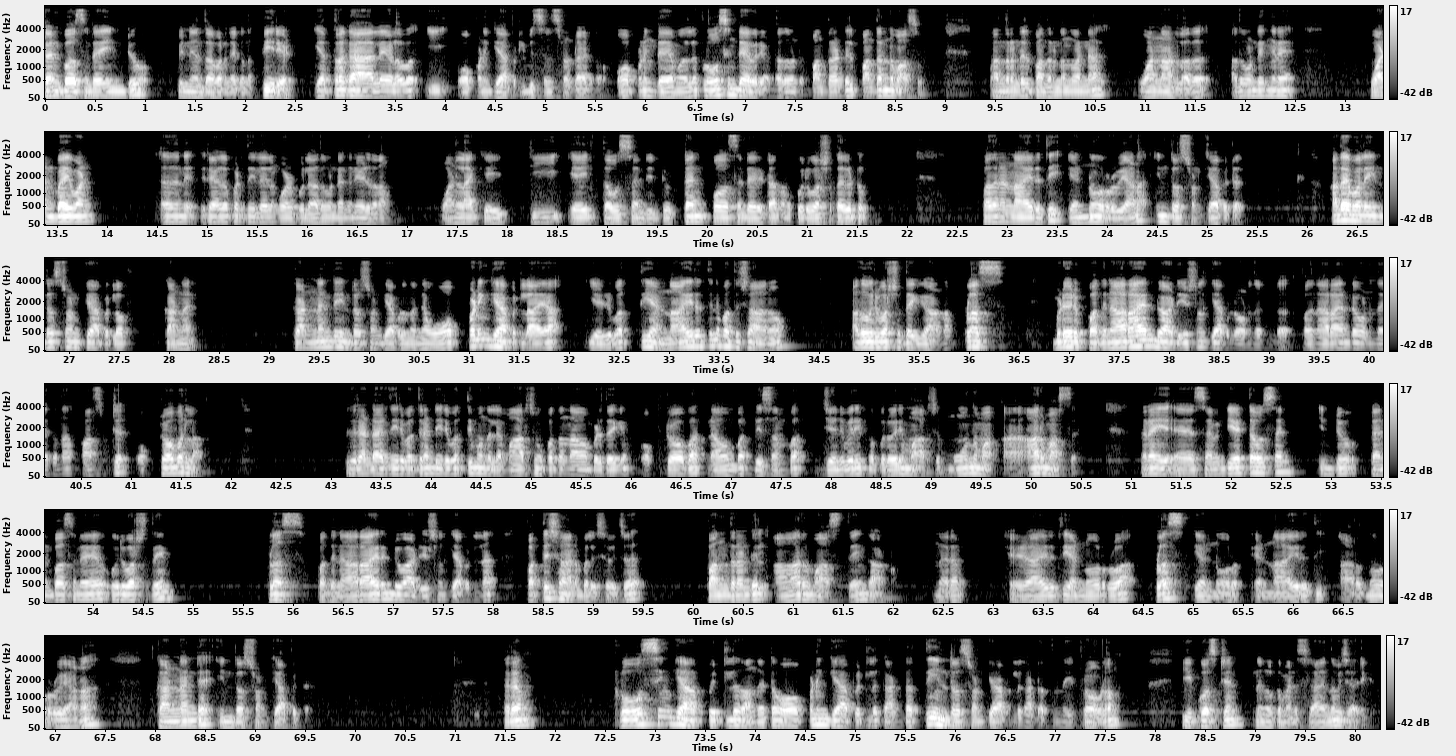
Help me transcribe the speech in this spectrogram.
ten percentage into പിന്നെ എന്താ പറഞ്ഞേക്കുന്നത്? പീരിയഡ് എത്ര കാലയളവ് ഈ ഓപ്പണിംഗ് ക്യാപിറ്റൽ ബിസിനസ്സിനുണ്ടായിരുന്നു ഓപ്പണിംഗ് ഡേ മുതൽ ക്ലോസിംഗ് ഡേ വരെ ഉണ്ട്. അതുകൊണ്ട് പന്ത്രണ്ടിൽ പന്ത്രണ്ട് മാസം. പന്ത്രണ്ടിൽ പന്ത്രണ്ട് എന്ന് പറഞ്ഞാൽ വൺ ആണല്ലോ. അത് അതുകൊണ്ട് ഇങ്ങനെ വൺ ബൈ വൺ രേഖപ്പെടുത്തിയില്ലെങ്കിലും കുഴപ്പമില്ല. അതുകൊണ്ട് എങ്ങനെ എഴുതണം? One lakh eighty eight thousand into ten കിട്ടാൻ നമുക്ക് ഒരു വർഷത്തെ കിട്ടും. പതിനെണ്ണായിരത്തി എണ്ണൂറ് രൂപയാണ് ഇൻട്രസ്റ്റ് ഓൺ ക്യാപിറ്റൽ അതേപോലെ interest on capital of Kannan കണ്ണന്റെ ഇൻട്രസ്റ്റ് ഓൺ ക്യാപിറ്റൽ എന്ന് പറഞ്ഞാൽ ഓപ്പണിംഗ് ക്യാപിറ്റലായ എഴുപത്തി എണ്ണായിരത്തിന് പത്ത് ശതമാനവും അത് ഒരു വർഷത്തേക്ക് കാണണം. പ്ലസ് ഇവിടെ ഒരു പതിനാറായിരം രൂപ അഡീഷണൽ ക്യാപിറ്റൽ കൊണ്ടുവന്നിട്ടുണ്ട്. പതിനാറായിരം രൂപ കൊണ്ടുവന്നേക്കുന്ന ഫസ്റ്റ് ഒക്ടോബറിലാണ് ഇത് രണ്ടായിരത്തി ഇരുപത്തിരണ്ട് ഇരുപത്തി മൂന്നല്ല മാർച്ച് മുപ്പത്തൊന്ന് ആകുമ്പോഴത്തേക്കും ഒക്ടോബർ നവംബർ ഡിസംബർ ജനുവരി ഫെബ്രുവരി മാർച്ച് മൂന്ന് ആറ് മാസത്തെ. അങ്ങനെ seventy eight thousand into ten percentage ഒരു വർഷത്തെയും പ്ലസ് പതിനാറായിരം രൂപ അഡീഷണൽ ക്യാപിറ്റലിന് പത്ത് ശതമാനം പലിശ വെച്ച് പന്ത്രണ്ടിൽ ആറ് മാസത്തെയും കാണണം. അന്നേരം ഏഴായിരത്തി എണ്ണൂറ് രൂപ പ്ലസ് എണ്ണൂറ് എണ്ണായിരത്തി അറുന്നൂറ് രൂപയാണ് കണ്ണന്റെ ഇൻട്രസ്റ്റ് ഓൺ ക്യാപിറ്റൽ അന്നേരം ക്ലോസിംഗ് ക്യാപിറ്റൽ തന്നിട്ട് ഓപ്പണിംഗ് ക്യാപിറ്റൽ കണ്ടെത്തി ഇൻട്രസ്റ്റ് ഓൺ ക്യാപിറ്റൽ കണ്ടെത്തുന്ന ഈ പ്രോബ്ലം ഈ ക്വസ്റ്റ്യൻ നിങ്ങൾക്ക് മനസ്സിലായെന്ന് വിചാരിക്കും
